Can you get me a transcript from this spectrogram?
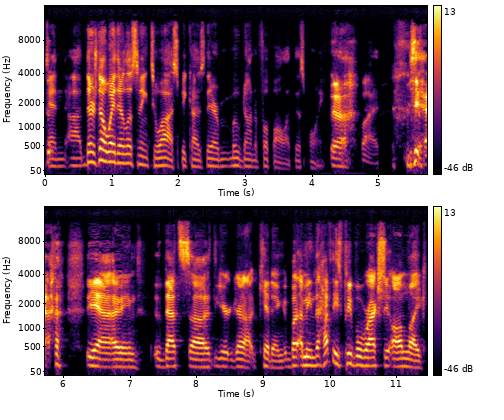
the- and uh, there's no way they're listening to us because they're moved on to football at this point. Yeah, But yeah. Yeah i mean that's uh you're you're not kidding. But i mean half these people were actually on like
